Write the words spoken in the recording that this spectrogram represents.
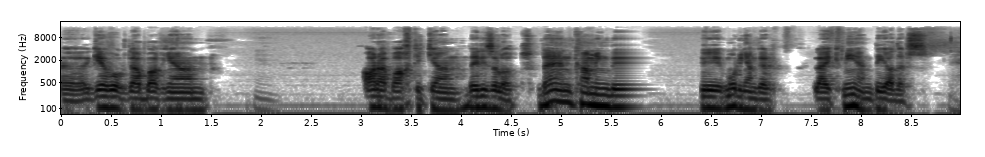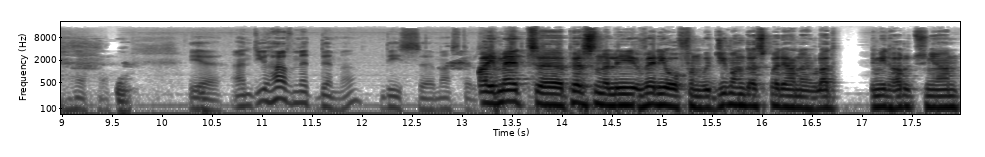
uh, Gevorg Dabagyan Ara Bakhtikyan there is a lot. Then coming the, the more younger like me and the others Yeah. And you have met them, huh? These uh, masters. I met uh, personally very often with Jivan Gasparyan and Vladimir Harutyunyan,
